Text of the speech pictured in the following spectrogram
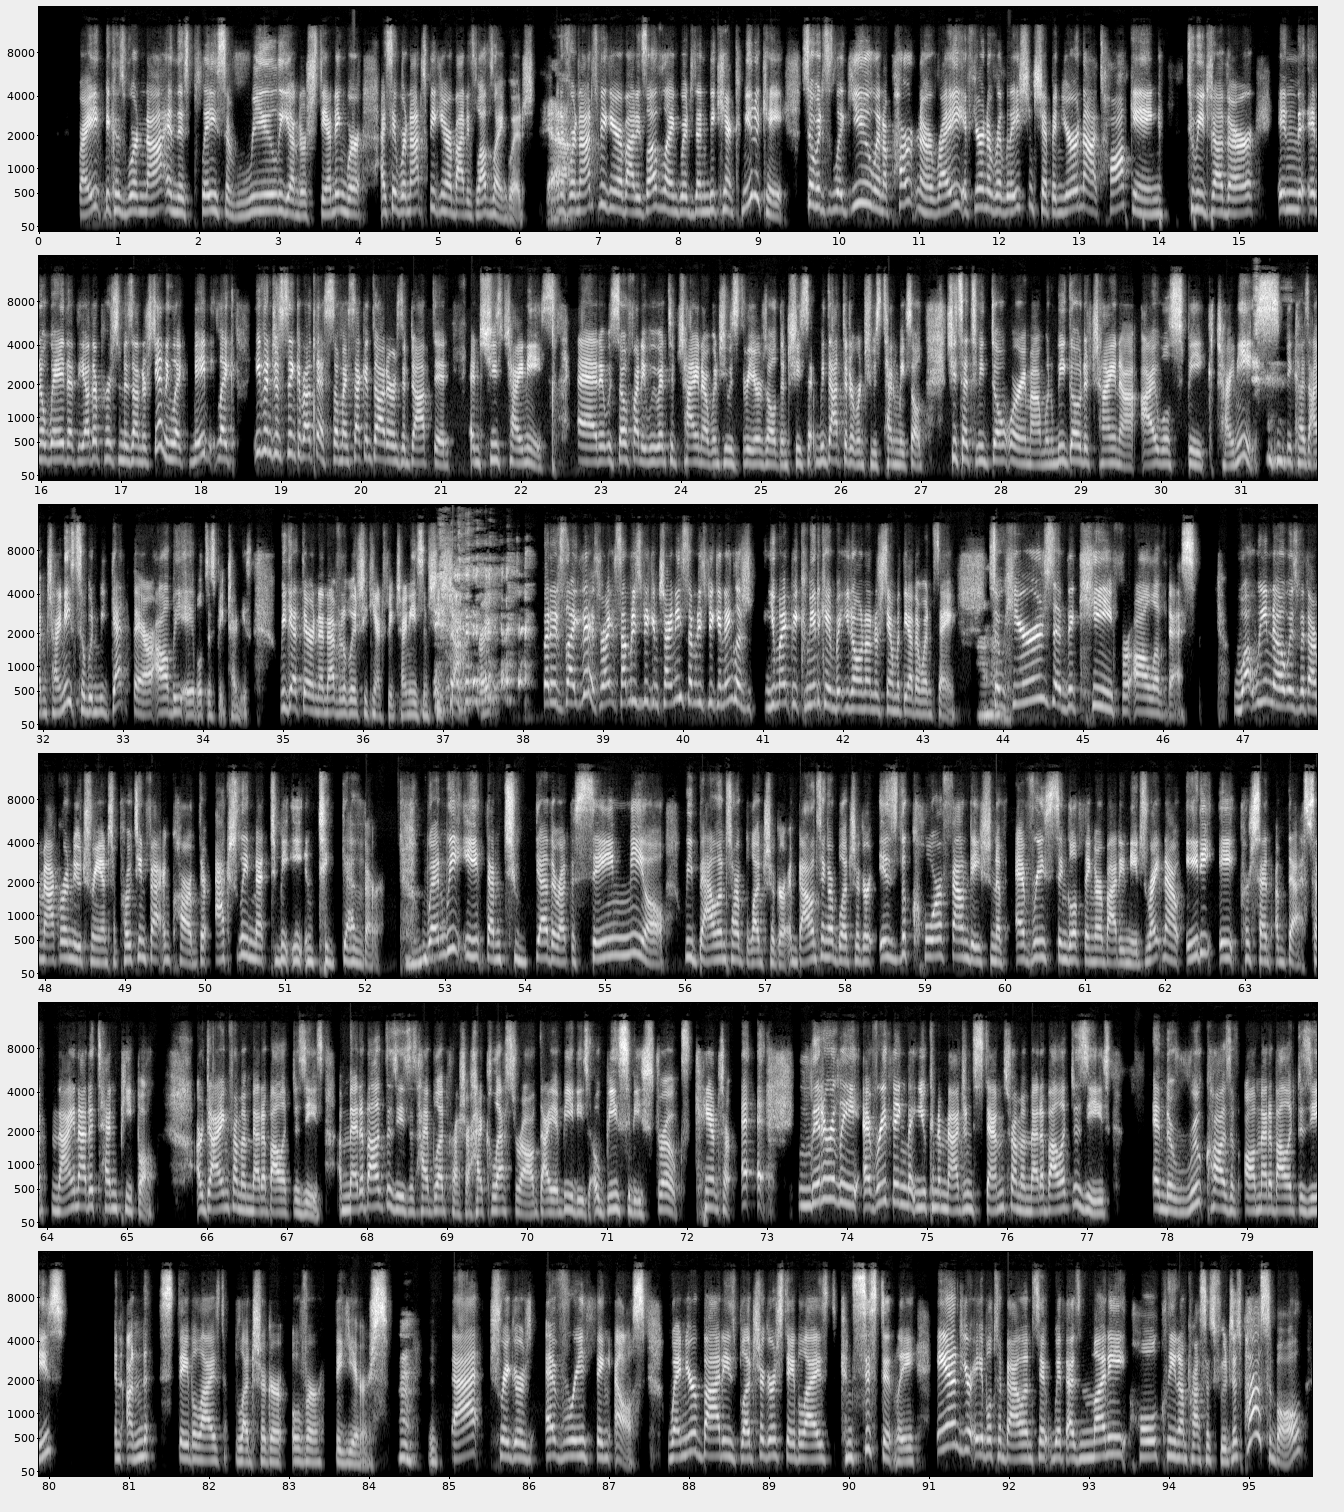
right? Because we're not in this place of really understanding where I say we're not speaking our body's love language. Yeah. And if we're not speaking our body's love language, then we can't communicate. So it's like you and a partner, right? If you're in a relationship and you're not talking to each other in in a way that the other person is understanding. Like maybe like even just think about this. So my second daughter is adopted and she's chinese. And it was so funny. We went to china when she was 3 years old and she said we adopted her when she was 10 weeks old. She said to me don't worry mom. When we go to china i will speak chinese because i'm chinese. So when we get there i'll be able to speak chinese. We get there and inevitably she can't speak chinese and she's shocked right but it's like this, right? Somebody speaking Chinese, somebody speaking English. You might be communicating, but you don't understand what the other one's saying. Uh-huh. So here's the key for all of this. What we know is with our macronutrients, protein, fat, and carb, they're actually meant to be eaten together. Mm-hmm. When we eat them together at the same meal, we balance our blood sugar. And balancing our blood sugar is the core foundation of every single thing our body needs. Right now, 88% of deaths, nine out of 10 people, are dying from a metabolic disease. A metabolic disease is high blood pressure, high cholesterol, diabetes, obesity, strokes, cancer. Literally everything that you can imagine stems from a metabolic disease. And the root cause of all metabolic disease an unstabilized blood sugar over the years. Hmm. That triggers everything else. When your body's blood sugar is stabilized consistently and you're able to balance it with as many whole, clean, unprocessed foods as possible.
